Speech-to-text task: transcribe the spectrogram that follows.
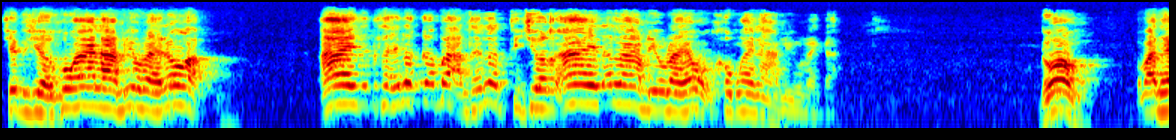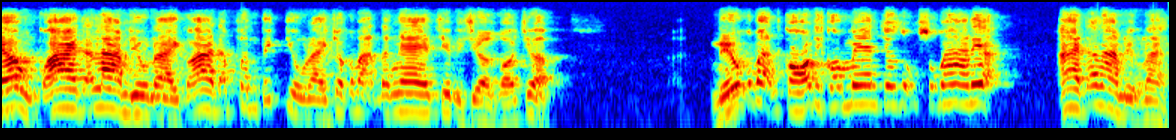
trên thị trường không ai làm điều này đâu ạ. Ai thấy là các bạn thấy là thị trường ai đã làm điều này không? Không ai làm điều này cả. Đúng không? Các bạn thấy không? Có ai đã làm điều này, có ai đã phân tích điều này cho các bạn đang nghe trên thị trường có chưa? Nếu các bạn có thì comment cho Dũng số 3 đi ạ. Ai đã làm điều này?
